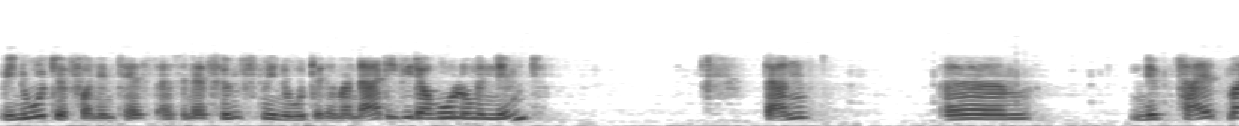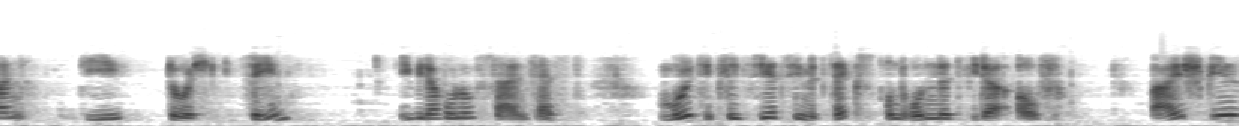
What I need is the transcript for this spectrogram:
Minute von dem Test, also in der fünften Minute, wenn man da die Wiederholungen nimmt, dann ähm, nimmt, teilt man die durch 10, die Wiederholungszahlen fest, multipliziert sie mit 6 und rundet wieder auf. Beispiel,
